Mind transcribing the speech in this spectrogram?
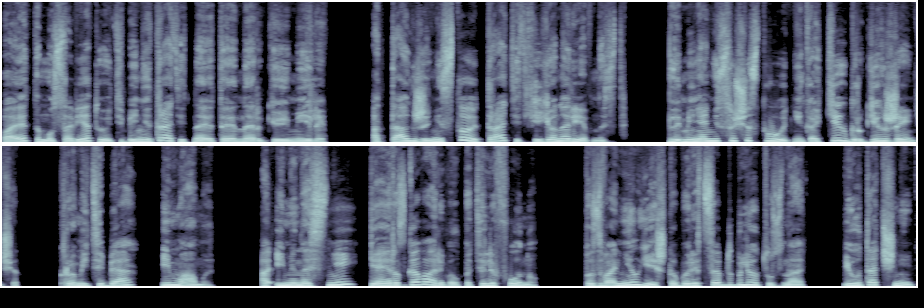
Поэтому советую тебе не тратить на это энергию, Эмили, а также не стоит тратить ее на ревность. Для меня не существует никаких других женщин, кроме тебя и мамы. А именно с ней я и разговаривал по телефону. Позвонил ей, чтобы рецепт блюд узнать и уточнить,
